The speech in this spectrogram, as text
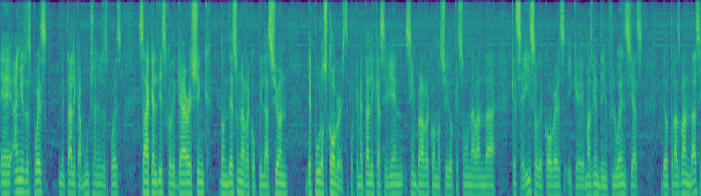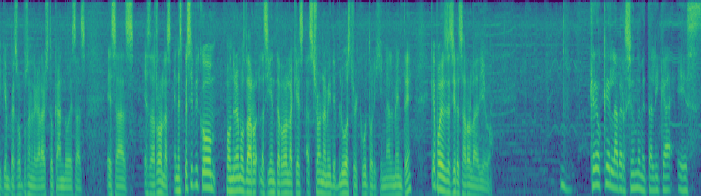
Eh, años después, Metallica, muchos años después, saca el disco de Garage Inc., donde es una recopilación de puros covers, porque Metallica, si bien siempre ha reconocido que son una banda que se hizo de covers y que más bien de influencias de otras bandas y que empezó pues en el garage tocando esas, esas, esas rolas. En específico pondremos la, la siguiente rola que es Astronomy de Blue Oyster Cult originalmente. ¿Qué puedes decir de esa rola, Diego? Creo que la versión de Metallica es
